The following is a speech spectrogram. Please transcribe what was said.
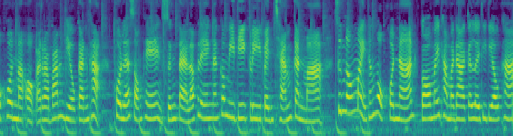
6 คนมาออกอัลบั้มเดียวกันค่ะ คนละ 2 เพลง ซึ่งแต่ละเพลงนั้นก็มีดีกรีเป็นแชมป์กันมา ซึ่งน้องใหม่ทั้ง 6 คนนั้นก็ไม่ธรรมดากันเลยทีเดียวค่ะ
